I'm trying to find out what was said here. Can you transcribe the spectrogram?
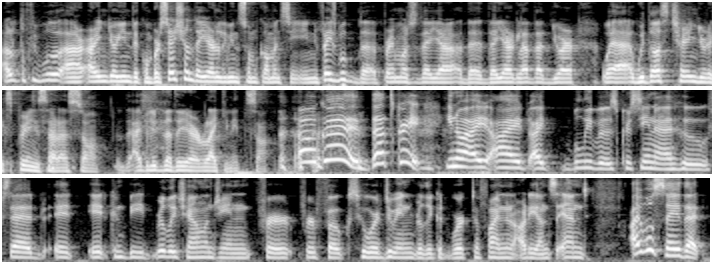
a lot of people are, are, enjoying the conversation. They are leaving some comments in, in Facebook. The, pretty much they are they, they are glad that you are with us sharing your experience Sarah so I believe that they are liking it. So. oh, good. That's great. You know, I, I I believe it was Christina who said it it can be really challenging for for folks who are doing really good work to find an audience. And I will say that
